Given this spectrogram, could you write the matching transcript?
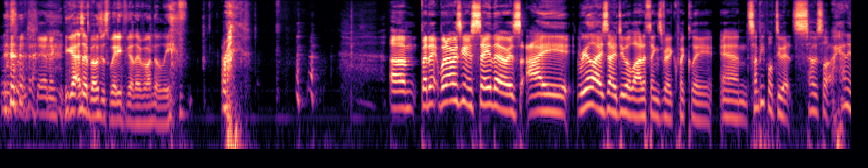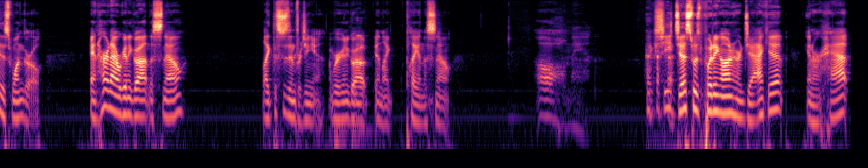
misunderstanding. You guys are both just waiting for everyone to leave. right. Um, but it, what I was going to say though is I realized I do a lot of things very quickly, and some people do it so slow. I kind of knew this one girl, and her and I were going to go out in the snow. Like this was in Virginia. We are going to go out and like play in the snow. Oh man! Like she just was putting on her jacket and her hat,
